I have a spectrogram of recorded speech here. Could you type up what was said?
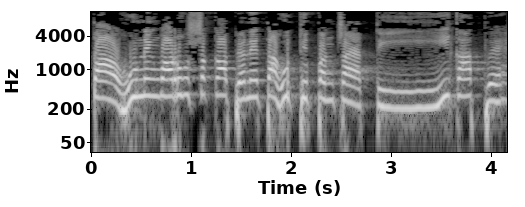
Tahu ning warung sekabehane tahu dipenceti kabeh.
